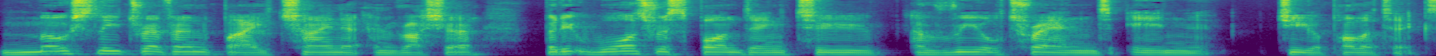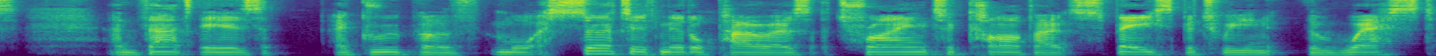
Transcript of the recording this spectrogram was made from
mostly driven by China and Russia, but it was responding to a real trend in geopolitics. And that is a group of more assertive middle powers trying to carve out space between the West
